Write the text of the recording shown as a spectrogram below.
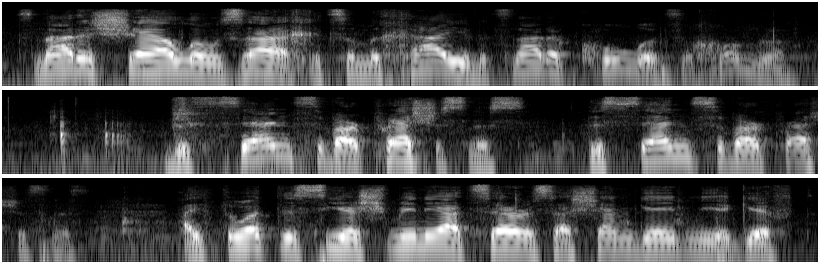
It's not a shallow zach. It's a mechayiv. It's not a kula. It's a chumrah. The sense of our preciousness. The sense of our preciousness. I thought this year Shmini Atzeres Hashem gave me a gift.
